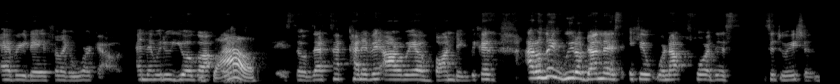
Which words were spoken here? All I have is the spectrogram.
every day for like a workout and then we do yoga. Wow. So that's kind of our way of bonding because I don't think we'd have done this if it were not for this situation.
